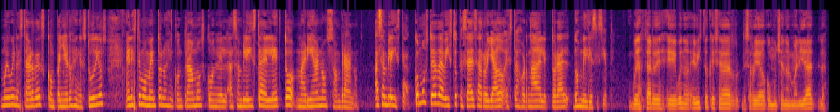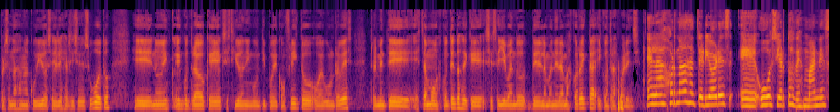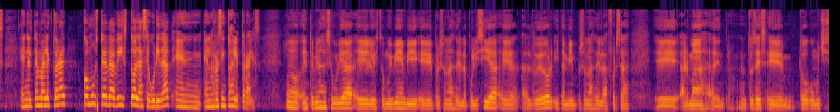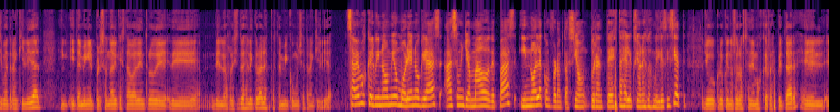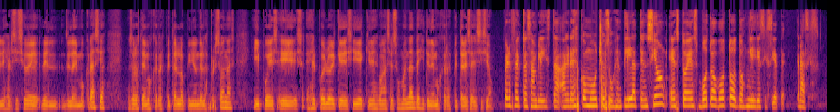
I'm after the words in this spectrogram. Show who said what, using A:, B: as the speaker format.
A: Muy buenas tardes, compañeros en estudios. En este momento nos encontramos con el asambleísta electo Mariano Zambrano. Asambleísta, ¿cómo usted ha visto que se ha desarrollado esta jornada electoral 2017?
B: Buenas tardes. Eh, bueno, he visto que se ha desarrollado con mucha normalidad. Las personas han acudido a hacer el ejercicio de su voto. Eh, no he, encontrado que haya existido ningún tipo de conflicto o algún revés. Realmente estamos contentos de que se esté llevando de la manera más correcta y con transparencia.
A: En las jornadas anteriores eh, hubo ciertos desmanes en el tema electoral. ¿Cómo usted ha visto la seguridad en los recintos electorales?
B: Bueno, en términos de seguridad eh, lo he visto muy bien, vi eh, personas de la policía eh, alrededor y también personas de las Fuerzas Armadas adentro. Entonces, todo con muchísima tranquilidad y, también el personal que estaba dentro de los recintos electorales, pues también con mucha tranquilidad.
A: Sabemos que el binomio Moreno-Glass hace un llamado de paz y no a la confrontación durante estas elecciones 2017.
B: Yo creo que nosotros tenemos que respetar el, ejercicio de, la democracia, nosotros tenemos que respetar la opinión de las personas y pues es, es el pueblo el que decide quiénes van a ser sus mandantes y tenemos que respetar esa decisión.
A: Perfecto, asambleísta. Agradezco mucho su gentil atención. Esto es Voto a Voto 2017. Gracias.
